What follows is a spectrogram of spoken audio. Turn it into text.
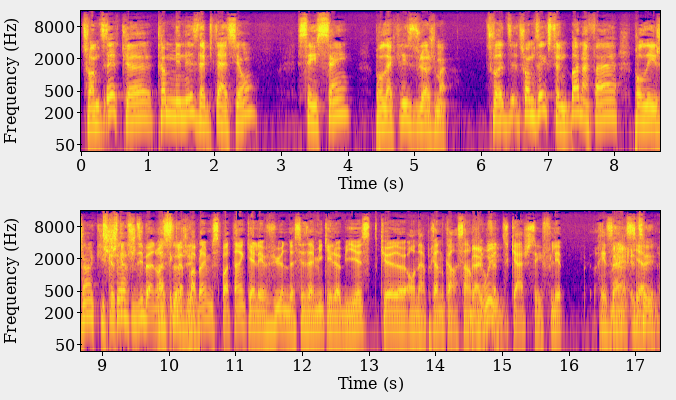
Tu vas me dire que, comme ministre de l'Habitation, c'est sain pour la crise du logement. Tu vas, tu vas me dire que c'est une bonne affaire pour les gens qui que, ce cherchent que tu dis, Benoît, c'est que le problème, c'est pas tant qu'elle ait vu une de ses amies qui est lobbyiste, qu'on apprenne qu'ensemble, Ben ils ont oui. fait du cash, c'est flip Ben, résidentiel. tu sais, là.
